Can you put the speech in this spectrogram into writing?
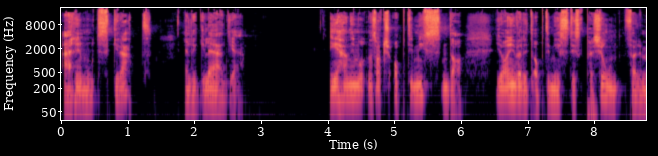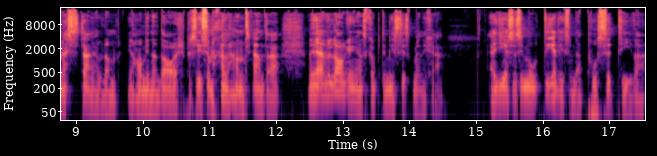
är emot skratt eller glädje. Är han emot någon sorts optimism då? Jag är en väldigt optimistisk person för det mesta, även om jag har mina dagar, precis som alla andra antar jag. Men jag är överlag en ganska optimistisk människa. Är Jesus emot det, liksom det positiva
